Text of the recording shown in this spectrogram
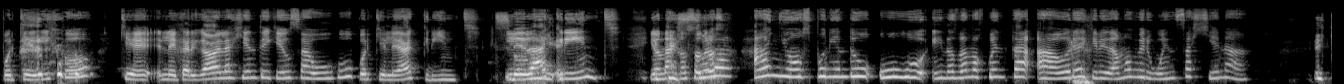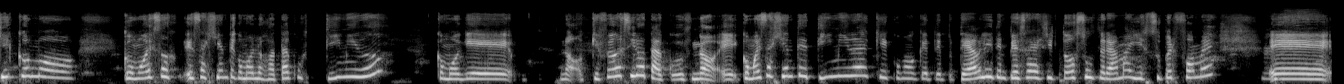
porque dijo que le cargaba a la gente que usa Hugo porque le da cringe. le da cringe. Y onda, nosotros suena- años poniendo Hugo y nos damos cuenta ahora que le damos vergüenza ajena. Es que es como, como esos, esa gente, como los otakus tímidos, como que, no, qué feo decir otakus, no, eh, como esa gente tímida que como que te, te habla y te empieza a decir todos sus dramas y es súper fome, eh,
